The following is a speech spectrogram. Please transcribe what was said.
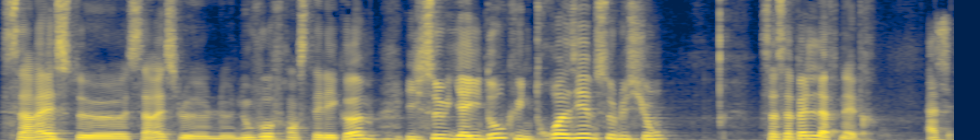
ça reste, euh, ça reste le, le nouveau France Télécom. Il, se, il y a eu donc une troisième solution. Ça s'appelle la fenêtre. Ah, c'est-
